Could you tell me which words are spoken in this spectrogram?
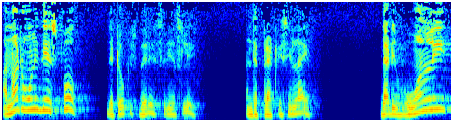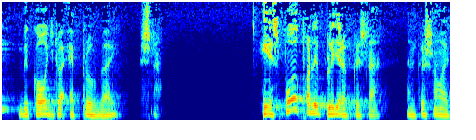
And not only they spoke, they took it very seriously. And they practiced in life. That is only because it was approved by Krishna. He spoke for the pleasure of Krishna. And Krishna was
